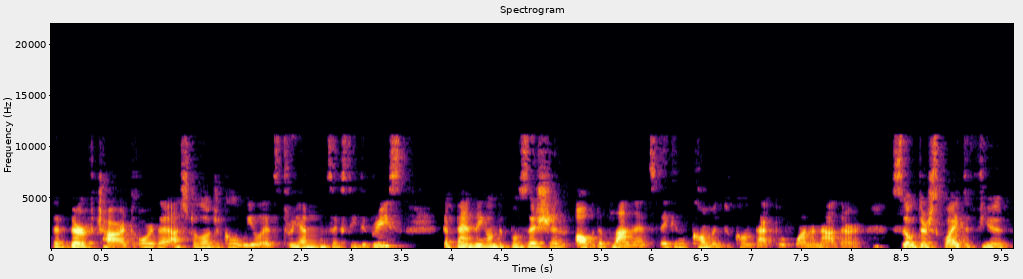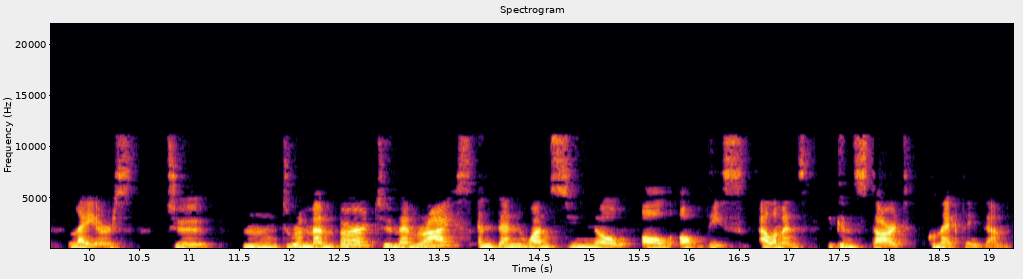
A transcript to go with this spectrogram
the birth chart or the astrological wheel, it's 360 degrees, depending on the position of the planets, they can come into contact with one another. So there's quite a few layers to mm, to remember, to memorize. And then once you know all of these elements, you can start connecting them.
